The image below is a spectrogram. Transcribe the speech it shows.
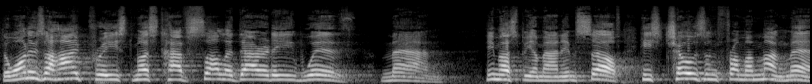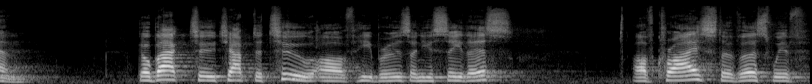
The one who's a high priest must have solidarity with man. He must be a man himself. He's chosen from among men. Go back to chapter 2 of Hebrews and you see this of Christ, a verse we've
